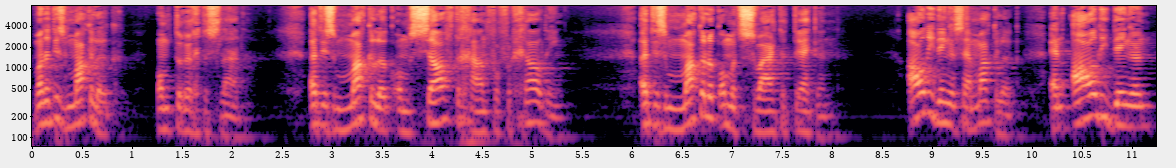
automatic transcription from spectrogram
Want het is makkelijk om terug te slaan. Het is makkelijk om zelf te gaan voor vergelding. Het is makkelijk om het zwaar te trekken. Al die dingen zijn makkelijk. En al die dingen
